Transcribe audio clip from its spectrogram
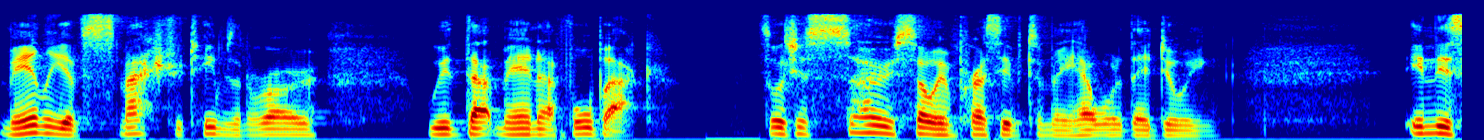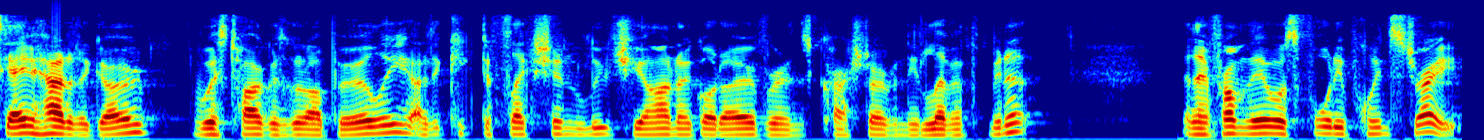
Manly have smashed two teams in a row with that man at fullback. So it's just so so impressive to me how what they're doing. In this game, how did it go? West Tigers got up early. I kick deflection. Luciano got over and crashed over in the 11th minute. And then from there was 40 points straight.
